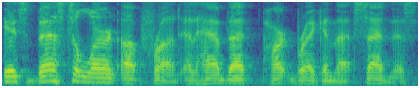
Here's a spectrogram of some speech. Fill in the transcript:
it's best to learn up front and have that heartbreak and that sadness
